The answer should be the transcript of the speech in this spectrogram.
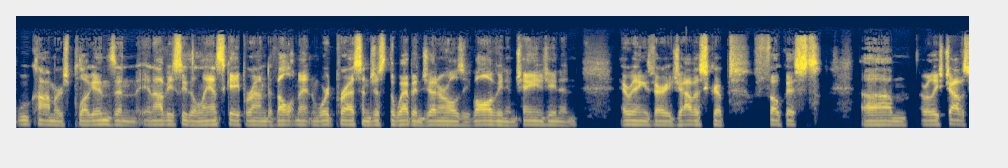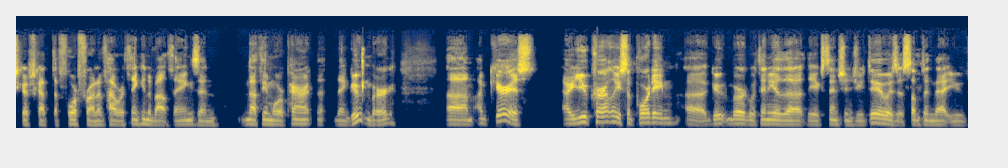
WooCommerce plugins and and obviously the landscape around development and WordPress and just the web in general is evolving and changing and everything is very JavaScript focused. Um, or at least JavaScript's got the forefront of how we're thinking about things and nothing more apparent than Gutenberg. Um, I'm curious, are you currently supporting uh, Gutenberg with any of the the extensions you do? Is it something that you've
